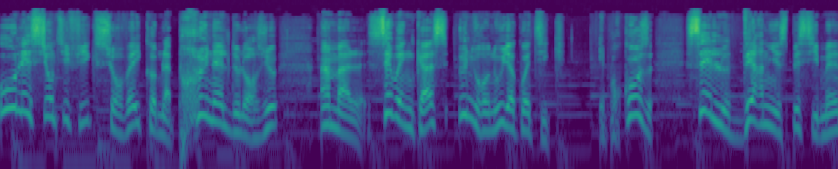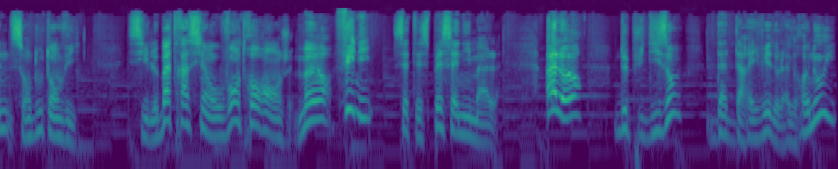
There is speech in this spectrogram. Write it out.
où les scientifiques surveillent comme la prunelle de leurs yeux un mâle Sewencas, une grenouille aquatique. Et pour cause, c'est le dernier spécimen sans doute en vie. Si le batracien au ventre orange meurt, fini cette espèce animale. Alors, depuis 10 ans, date d'arrivée de la grenouille,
